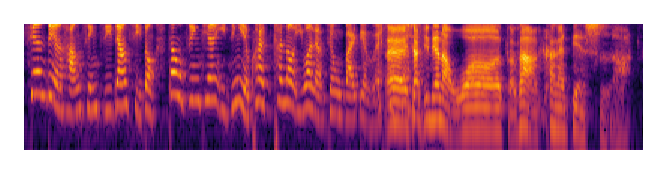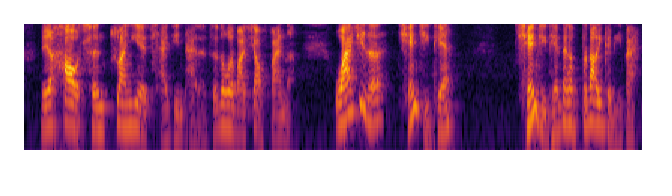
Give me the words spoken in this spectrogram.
千点行情即将启动，到今天已经也快看到一万两千五百点了。哎，像今天呢，我早上看看电视啊，那些号称专业财经台的，真的会把笑翻了。我还记得前几天，前几天大概不到一个礼拜。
